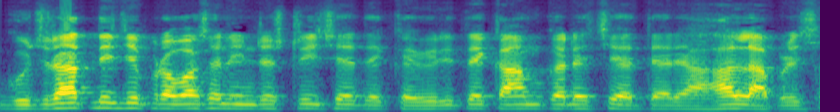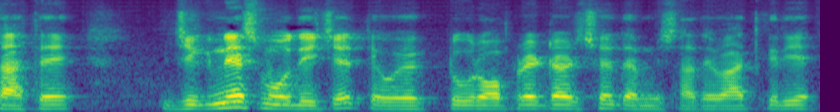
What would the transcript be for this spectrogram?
ગુજરાતની જે પ્રવાસન ઇન્ડસ્ટ્રી છે તે કેવી રીતે કામ કરે છે અત્યારે હાલ આપણી સાથે જિજ્ઞેશ મોદી છે તેઓ એક ટૂર ઓપરેટર છે તેમની સાથે વાત કરીએ.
